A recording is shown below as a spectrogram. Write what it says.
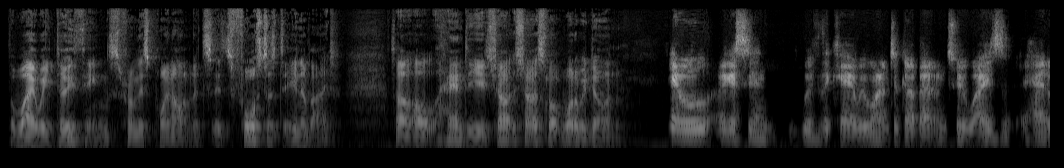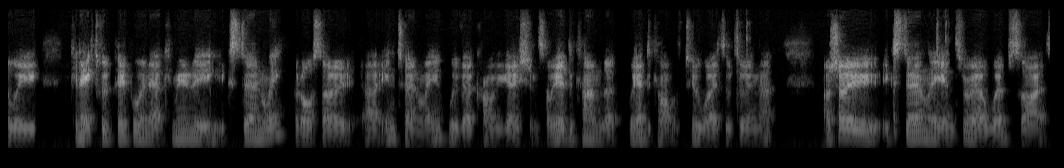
the way we do things from this point on. It's it's forced us to innovate. So I'll, hand to you. Show, show us what what are we doing? Yeah, well, I guess in, with the care, we wanted to go about it in two ways. How do we connect with people in our community externally, but also uh, internally with our congregation? So we had to kind of we had to come up with two ways of doing that. I'll show you externally and through our website.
